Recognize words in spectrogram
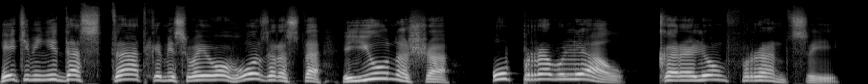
этими недостатками своего возраста юноша управлял королем Франции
